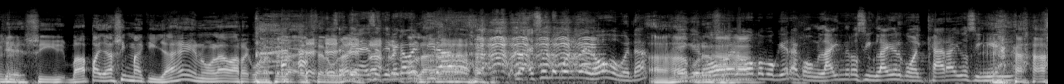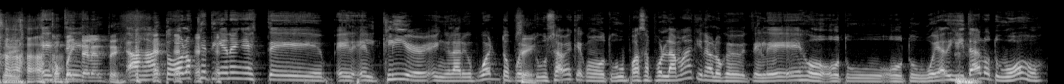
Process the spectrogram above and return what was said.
que si va para allá sin maquillaje no la va a reconocer el Se celular. tiene, se tiene que haber tirado. Eso es lo bueno del ojo, ¿verdad? Ajá, Eh, que por el eso. ojo, el ojo como quiera, con liner o sin liner, con el cara o sin él. con 20 lentes. Ajá, todos los que tienen este el, el clear en el aeropuerto, pues Sí. tú sabes que cuando tú pasas por la máquina, lo que te lee es o, o tu, o tu huella digital o tu ojo.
